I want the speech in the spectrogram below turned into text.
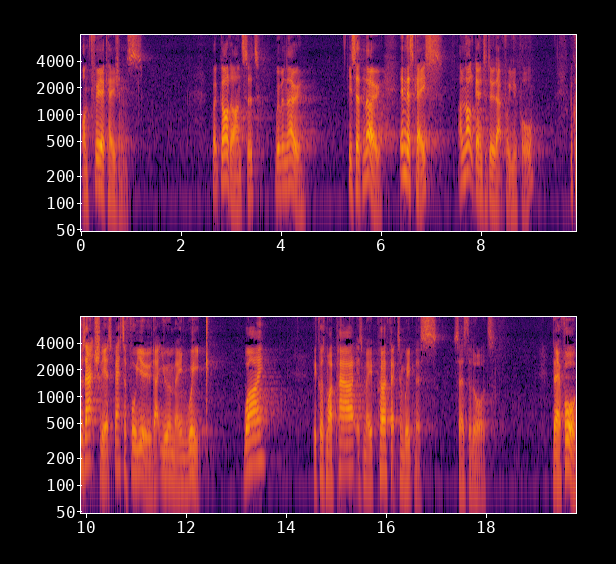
on three occasions. But God answered with a no. He said, No, in this case, I'm not going to do that for you, Paul, because actually it's better for you that you remain weak. Why? Because my power is made perfect in weakness, says the Lord. Therefore,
